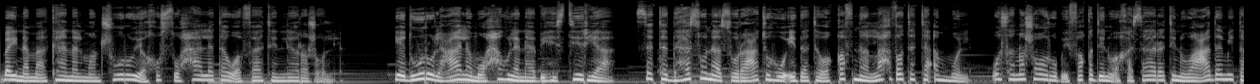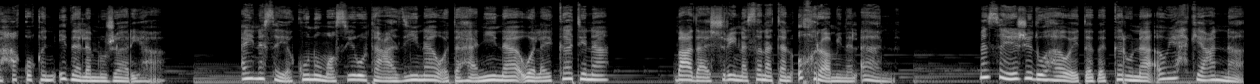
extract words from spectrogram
بينما كان المنشور يخص حالة وفاة لرجل. يدور العالم حولنا بهستيريا ستدهسنا سرعته إذا توقفنا لحظة تأمل وسنشعر بفقد وخسارة وعدم تحقق إذا لم نجارها. أين سيكون مصير تعازينا وتهانينا ولايكاتنا بعد عشرين سنة أخرى من الآن؟ من سيجدها ويتذكرنا أو يحكي عنا؟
